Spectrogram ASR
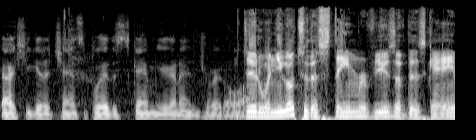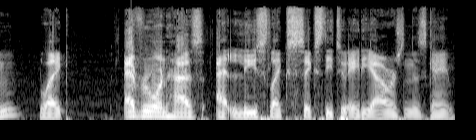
actually get a chance to play this game, you're gonna enjoy it a lot. Dude, when you go to the Steam reviews of this game, like everyone has at least like 60 to 80 hours in this game.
